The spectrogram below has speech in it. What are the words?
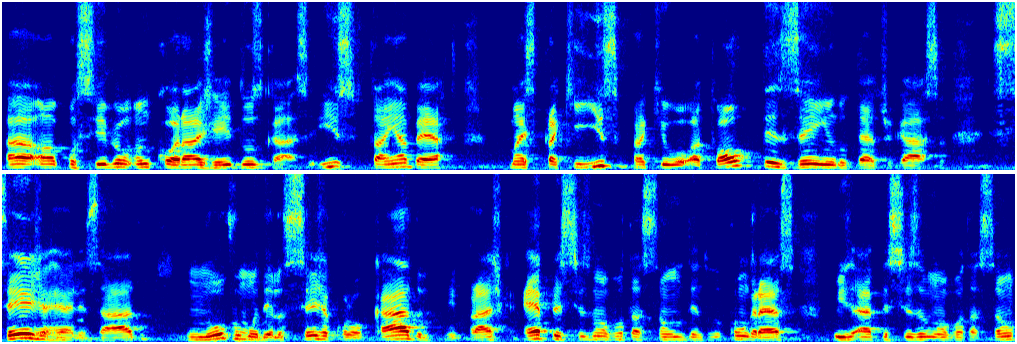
a, a possível ancoragem dos gastos? Isso está em aberto. Mas para que isso, para que o atual desenho do teto de gasto seja realizado, um novo modelo seja colocado em prática, é preciso uma votação dentro do Congresso, é preciso uma votação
